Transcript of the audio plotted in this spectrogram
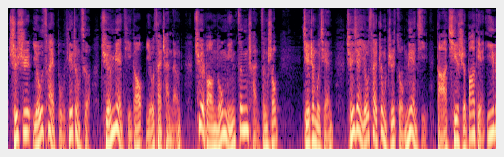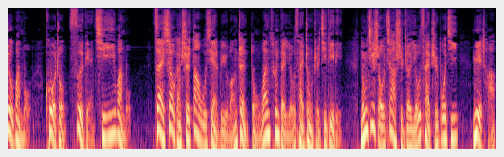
实施油菜补贴政策，全面提高油菜产能，确保农民增产增收。截至目前，全县油菜种植总面积达七十八点一六万亩，扩种四点七一万亩。在孝感市大悟县吕王镇董湾村的油菜种植基地里，农机手驾驶着油菜直播机灭茬、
